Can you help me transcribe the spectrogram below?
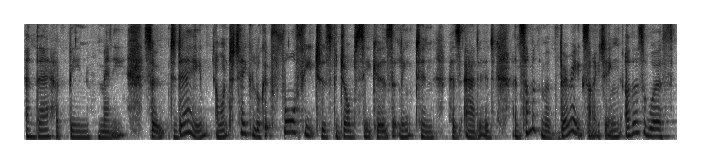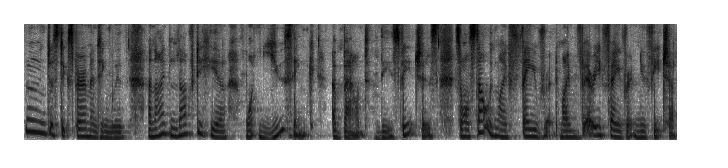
and there have been many. So today, I want to take a look at four features for job seekers that LinkedIn has added, and some of them are very exciting, others are worth mm, just experimenting with, and I'd love to hear what you think about these features. So I'll start with my favorite, my very favorite new feature.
